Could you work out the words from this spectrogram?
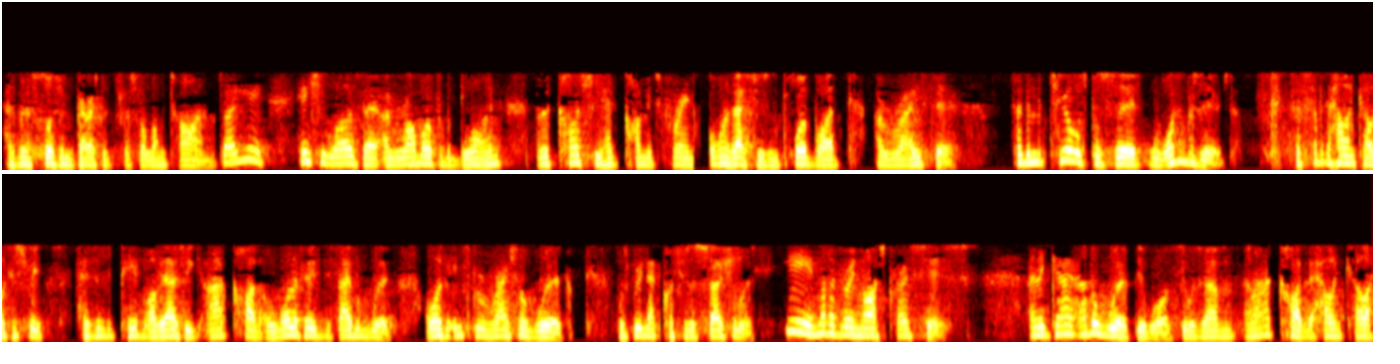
has been a source of embarrassment for us for a long time. So yeah, here she was, a, a role model for the blind, but because she had communist friends, organisations she was employed by erased her. So the material was preserved, wasn't preserved. So some of the Helen Keller's history has disappeared by those who archived a lot of her disabled work, a lot of her inspirational work was written out because she was a socialist. Yeah, not a very nice process. And again, other work there was. There was um, an archive of the Helen Keller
